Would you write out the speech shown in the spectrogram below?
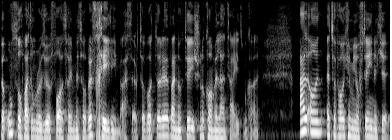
به اون صحبتمون راجع به فازهای متاورس خیلی این بحث ارتباط داره و نکته ایشونو کاملا تایید می‌کنه. الان اتفاقی که میفته اینه که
